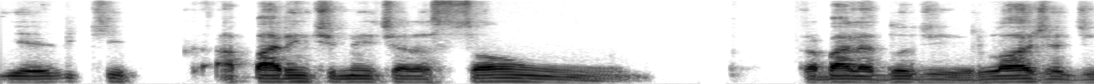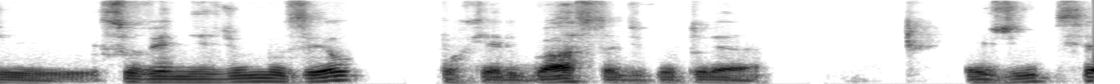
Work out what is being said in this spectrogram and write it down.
e ele que aparentemente era só um trabalhador de loja de souvenirs de um museu, porque ele gosta de cultura egípcia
